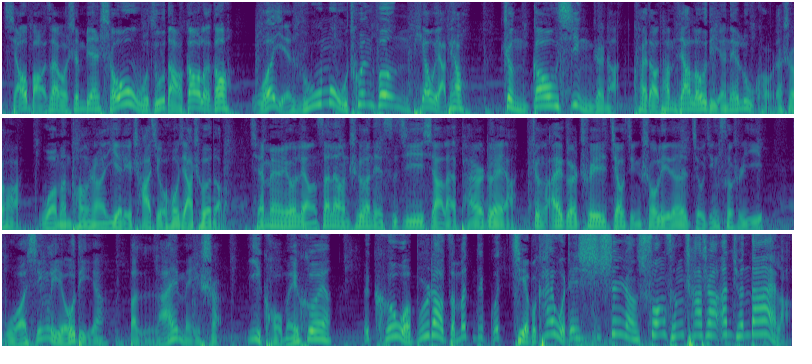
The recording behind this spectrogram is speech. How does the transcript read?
小宝在我身边手舞足蹈，高乐高，我也如沐春风，飘呀飘，正高兴着呢。快到他们家楼底下那路口的时候啊，我们碰上夜里查酒后驾车的了。前面有两三辆车，那司机下来排着队啊，正挨个吹交警手里的酒精测试仪。我心里有底啊，本来没事儿，一口没喝呀。可我不知道怎么我解不开我这身上双层叉叉安全带了。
